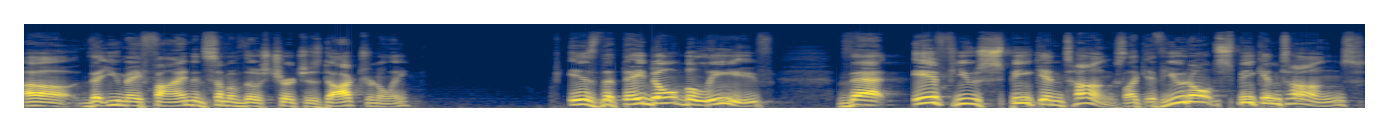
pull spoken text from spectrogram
uh, that you may find in some of those churches doctrinally is that they don't believe that if you speak in tongues, like if you don't speak in tongues,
